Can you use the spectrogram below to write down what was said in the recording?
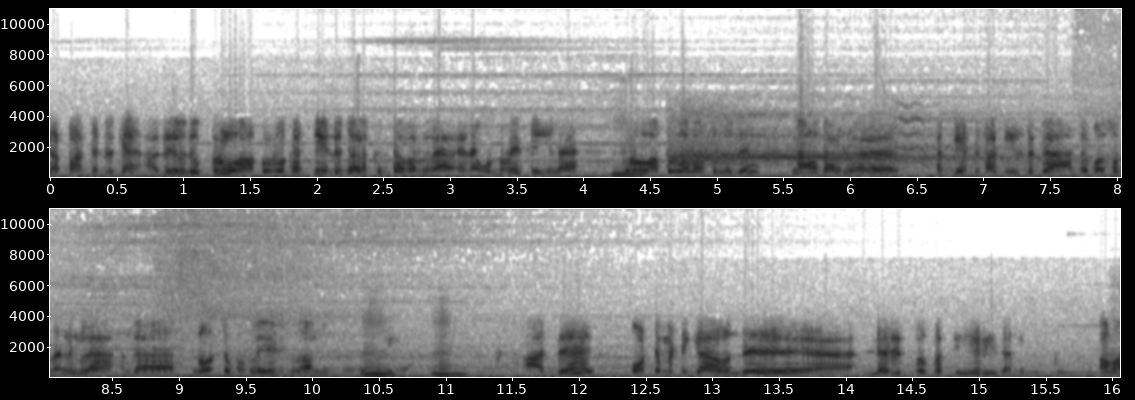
நான் பார்த்துட்டு இருக்கேன். அது வந்து குழுவா குழுவா கத்திட்டு இருக்கு. அதுல கிட்ட வரல. நான் ஒண்ணுமே செய்யல. குழுவா குழுவா தான் சொல்லுது நான் வந்து அவர் கேட்டு சாத்திட்டு இருக்கேன். அந்த சொன்னீங்களா அந்த நோட்டு புக்ல எழுதுறாங்க. அது ஆட்டோமேட்டிக்கா வந்து நெருப்பு பத்தி எரியுது அந்த புக்கு ஆமா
